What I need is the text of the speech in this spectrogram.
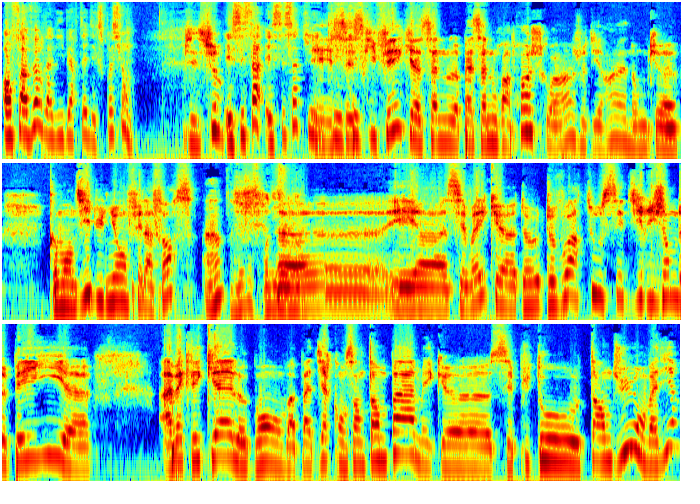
en faveur de la liberté d'expression Bien sûr. et c'est ça et c'est ça qui, Et qui- c'est ce qui fait que ça nous, bah, ça nous rapproche, quoi. hein, je veux dire. hein. donc, euh, comme on dit, l'union fait la force. Hein. ce. Euh, et euh, c'est vrai que de, de voir tous ces dirigeants de pays euh, avec lesquels, bon, on va pas dire qu'on s'entend pas, mais que c'est plutôt tendu, on va dire,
